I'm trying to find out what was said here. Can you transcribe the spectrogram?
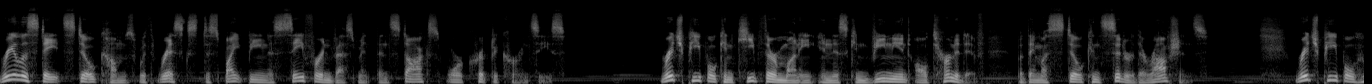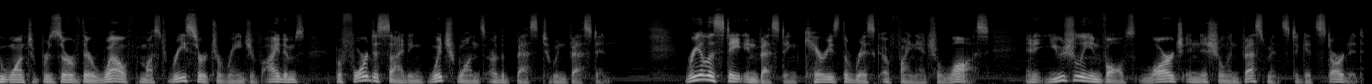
Real estate still comes with risks despite being a safer investment than stocks or cryptocurrencies. Rich people can keep their money in this convenient alternative, but they must still consider their options. Rich people who want to preserve their wealth must research a range of items before deciding which ones are the best to invest in. Real estate investing carries the risk of financial loss, and it usually involves large initial investments to get started.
